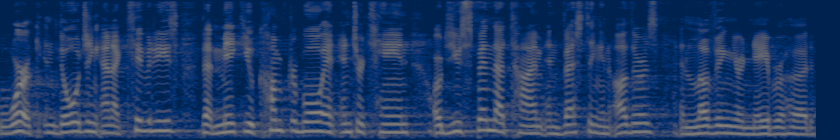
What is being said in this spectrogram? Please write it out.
work indulging in activities that make you comfortable and entertained, or do you spend that time investing in others and loving your neighborhood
